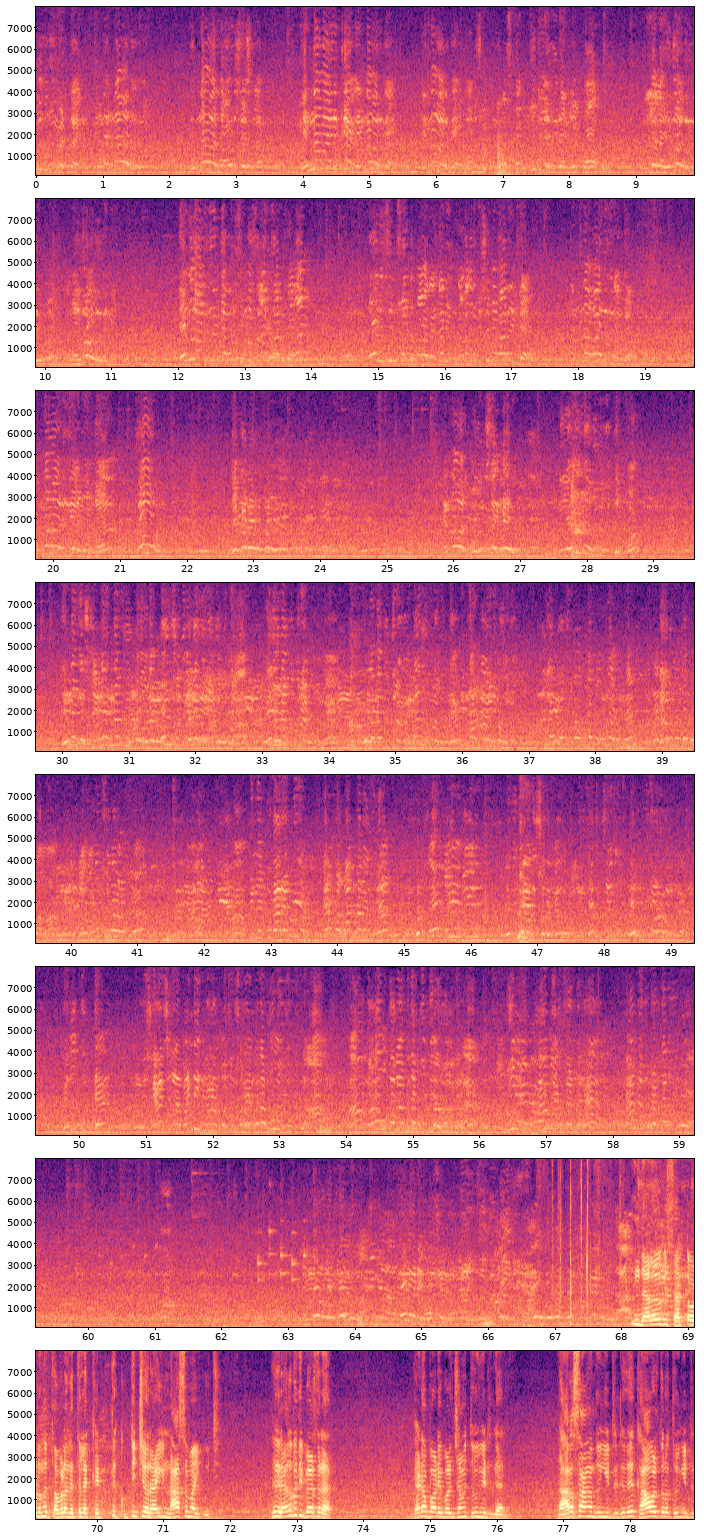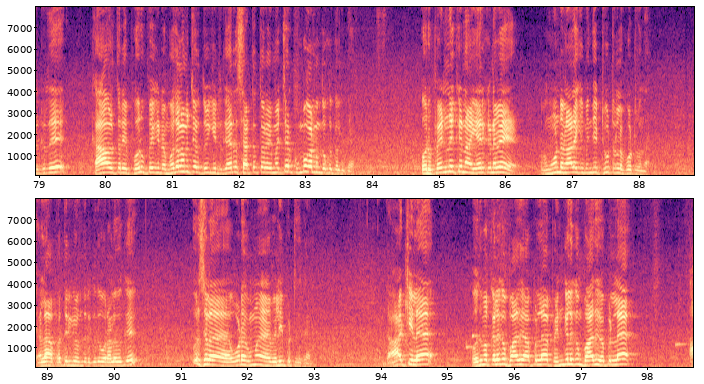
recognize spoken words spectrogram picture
என்னவா இருக்கு என்னவா இருக்கு என்னவா இருக்கு அது என்னவா இருக்கு என்னவா இருக்கு இப்போ இல்ல இருக்குது இப்போ நீ எதுவா இருக்குது நீ எதுவா சும்மா சாரி சாப்பிட்டாங்க போலீஸ்னு சொல்லிட்டு பாருங்க என்ன நீங்க நடக்கிற விஷயமே வேற இருக்கு என்னவா இருக்கிறாங்க என்னவா இருக்கியா நீங்க ஓ எக்கடே என்ன ஒரு நிமிஷம் இங்கே இரு. நீ எதுக்கு ரூம் எடுத்திருக்கோ என்ன கஷ்டம் என்ன என்ன கூட்டம் வந்து போன் சொல்லி கேட்டா வெளியே போகுதா எதுனா குத்துறாங்க எதுனா குத்துறாங்க என்ன ரூம்ல விட்டு என்ன கைடு வாங்கணும் இல்ல பேசுறா உள்ள போகல அப்படின்னா யாரும் உள்ள போலாமா அது வேணும் சொல்றாங்க பின்ன இப்போ வேற எப்படி கேட்ப வாங்க ஒரு சைடு கையை கையை எதுக்கு செய்ய சொல்றேன் எதுக்கு செய்ய எதுக்கு செய்ய எது கூப்பிட்டேன் உங்க ஸ்டேஷன்ல வண்டி காணாம போச்சுன்னு சொன்னா இப்பதான் ரூம் கூப்பிடலாம் ஆ வரவு தெரியல அப்படிதான் கூப்பிட்டியா ரூம்ல ரூம் ஃபேமிலி எடுத்தாங்க ஃபேமிலி கூட எடுத்தாங்க போவேன் இந்த அளவுக்கு சட்ட ஒழுங்கு தமிழகத்தில் கெட்டு குட்டிச்சோராகி நாசமாகி போச்சு. இது ரகுபதி பேசுகிறார் எடப்பாடி பழனிசாமி தூங்கிட்டு இருக்காரு. இந்த அரசாங்கம் தூங்கிட்டு இருக்குது காவல்துறை தூங்கிட்டு இருக்குது காவல்துறை பொறுப்பேற்கின்ற முதலமைச்சர் தூங்கிட்டு இருக்காரு சட்டத்துறை அமைச்சர் கும்பகோணம் தூக்கத்தில் இருக்கார். ஒரு பெண்ணுக்கு நான் ஏற்கனவே மூன்று நாளைக்கு முந்தி ட்விட்டரில் போட்டிருந்தேன். எல்லா பத்திரிகையும் வந்திருக்குது ஓரளவுக்கு ஒரு சில ஊடகமும் வெளிப்பட்டிருக்காங்க. இந்த ஆட்சியில் பொதுமக்களுக்கும் பாதுகாப்பு இல்லை பெண்களுக்கும் பாதுகாப்பு இல்லை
